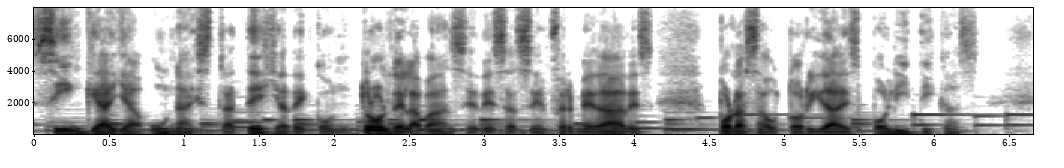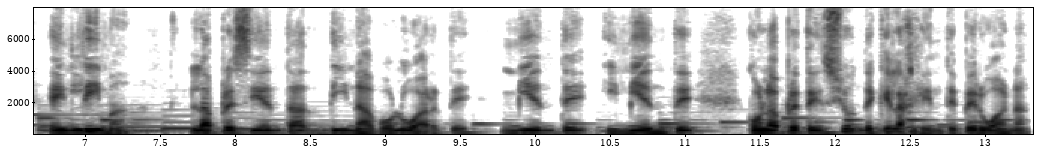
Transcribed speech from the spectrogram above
sin que haya una estrategia de control del avance de esas enfermedades por las autoridades políticas, en Lima la presidenta Dina Boluarte miente y miente con la pretensión de que la gente peruana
